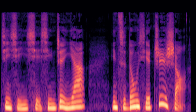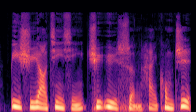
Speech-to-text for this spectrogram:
进行血腥镇压，因此东协至少必须要进行区域损害控制。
